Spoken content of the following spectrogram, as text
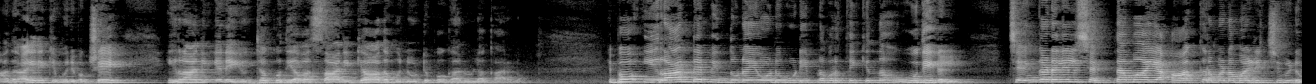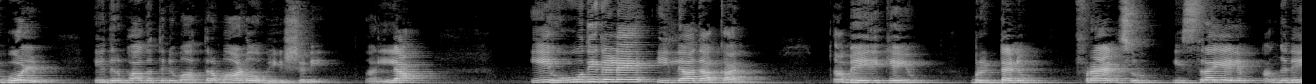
അതായിരിക്കും ഒരു പക്ഷേ ഇറാൻ ഇങ്ങനെ യുദ്ധക്കൊതി അവസാനിക്കാതെ മുന്നോട്ട് പോകാനുള്ള കാരണം. ഇപ്പോ ഇറാന്റെ പിന്തുണയോടുകൂടി പ്രവർത്തിക്കുന്ന ഊതികൾ ചെങ്കടലിൽ ശക്തമായ ആക്രമണം അഴിച്ചുവിടുമ്പോൾ എതിർഭാഗത്തിന് മാത്രമാണോ ഭീഷണി? അല്ല. ഈ ഹൂതികളെ ഇല്ലാതാക്കാൻ അമേരിക്കയും ബ്രിട്ടനും ഫ്രാൻസും ഇസ്രയേലും അങ്ങനെ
